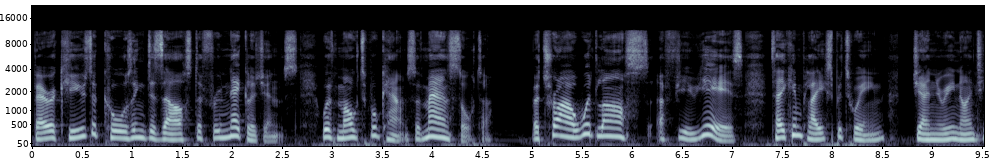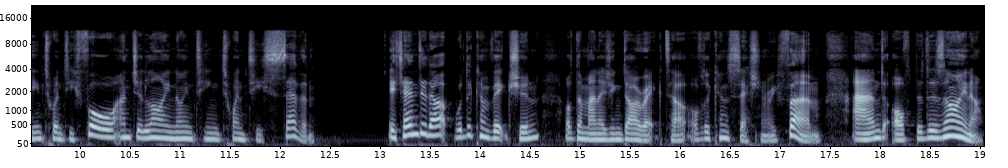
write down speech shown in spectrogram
They are accused of causing disaster through negligence, with multiple counts of manslaughter. The trial would last a few years, taking place between January 1924 and July 1927. It ended up with the conviction of the managing director of the concessionary firm and of the designer.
